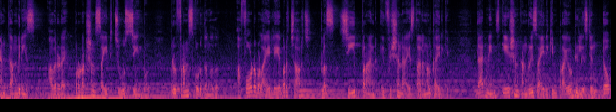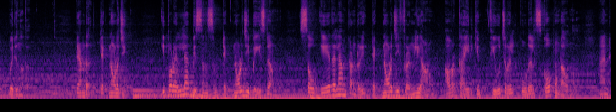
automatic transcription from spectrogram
ആൻഡ് കമ്പനീസ് അവരുടെ പ്രൊഡക്ഷൻ സൈറ്റ് ചൂസ് ചെയ്യുമ്പോൾ പ്രിഫറൻസ് കൊടുക്കുന്നത് അഫോർഡബിൾ അഫോർഡബിളായ labour charge plus cheaper and efficient ആയ സ്ഥലങ്ങൾക്കായിരിക്കും. ദാറ്റ് മീൻസ് ഏഷ്യൻ കൺട്രീസ് ആയിരിക്കും പ്രയോറിറ്റി ലിസ്റ്റിൽ ടോപ്പ് വരുന്നത്. രണ്ട് ടെക്നോളജി ഇപ്പോൾ എല്ലാ ബിസിനസ്സും ടെക്നോളജി ബേസ്ഡ് ആണ്. സോ ഏതെല്ലാം കൺട്രി ടെക്നോളജി ഫ്രണ്ട്ലി ആണോ അവർക്കായിരിക്കും ഫ്യൂച്ചറിൽ കൂടുതൽ സ്കോപ്പ് ഉണ്ടാവുന്നത്. ആൻഡ്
